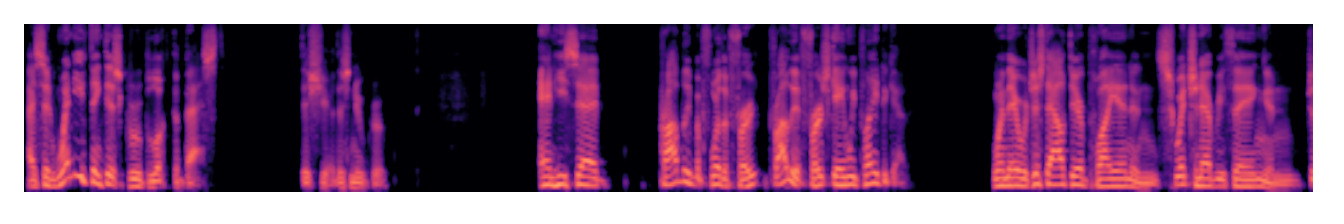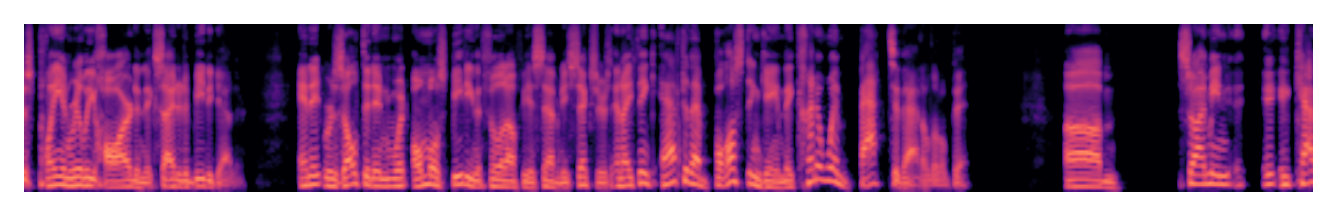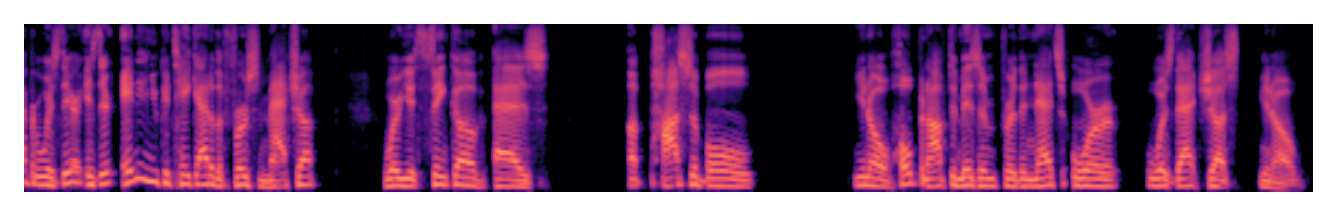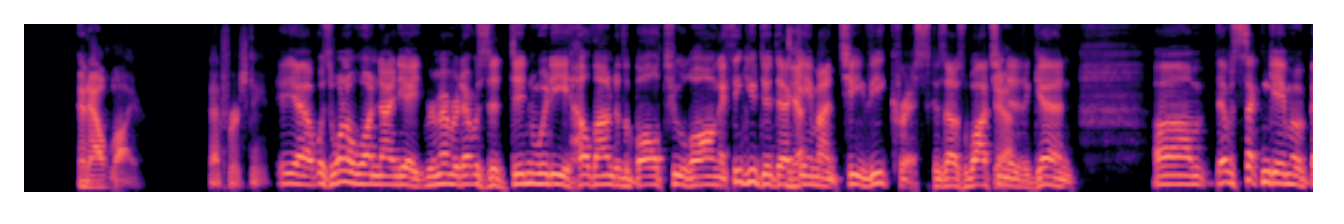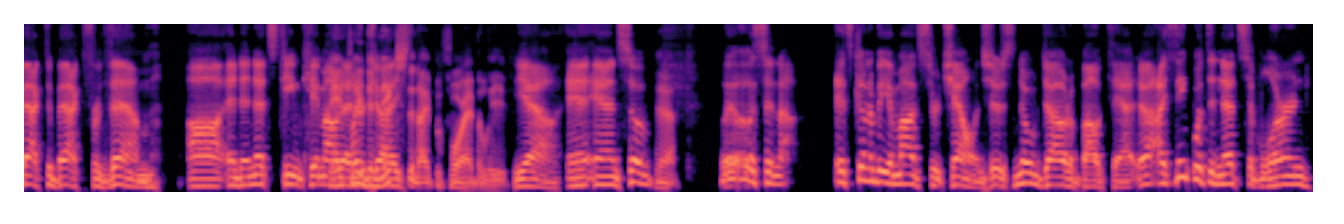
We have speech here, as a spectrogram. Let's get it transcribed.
I said, when do you think this group looked the best this year, this new group? And he said, probably before the first, probably the first game we played together when they were just out there playing and switching everything and just playing really hard and excited to be together. And it resulted in what almost beating the Philadelphia 76ers. And I think after that Boston game, they kind of went back to that a little bit. Um, so I mean, it, it, Capper, was there is there anything you could take out of the first matchup where you think of as a possible, you know, hope and optimism for the Nets, or was that just you know an outlier? that first game. Yeah, it was 101 98. Remember, that was the Dinwiddie held on to the ball too long. I think you did that yep. game on TV, Chris, because I was watching yeah. it again. Um, that was second game of back to back for them. Uh, and the Nets team came out. They played energized. the Knicks the night before, I believe. Yeah, and, and so yeah. Well, listen, it's going to be a monster challenge. There's no doubt about that. I think what the Nets have learned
